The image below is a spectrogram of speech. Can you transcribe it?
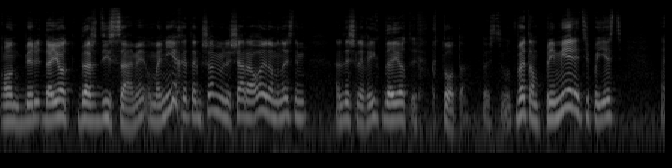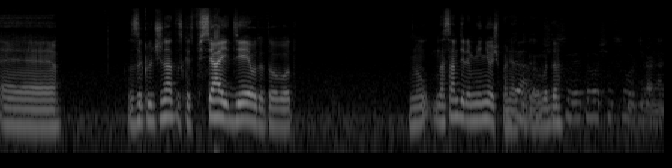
он бер- дает дожди сами. У маньех это гшамим лишара ойлом, но с ним альдешлех. Их дает их кто-то. То есть вот в этом примере типа есть э, заключена, так сказать, вся идея вот этого вот. Ну, на самом деле, мне не очень понятно, да, как бы, да. Это очень сложно.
